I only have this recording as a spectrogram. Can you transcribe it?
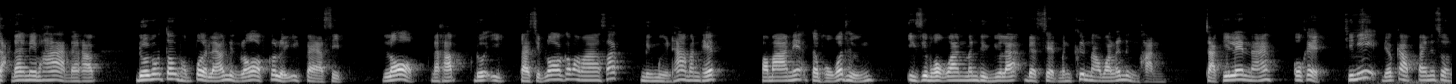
จะได้ไม่พลาดนะครับ โดยเบื้องต้นผมเปิดแล้ว 1 รอบก็เหลืออีก 80 รอบนะครับ โดยอีก 80 รอบก็ประมาณสัก 15,000 เพชรประมาณเนี้ยแต่ผมว่าถึงอีก 16 วันมันถึงอยู่แล้วเบ็ดเสร็จมันขึ้นมาวันละ 1,000 จากที่เล่นนะ โอเค ทีนี้เดี๋ยวกลับไปในส่วน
